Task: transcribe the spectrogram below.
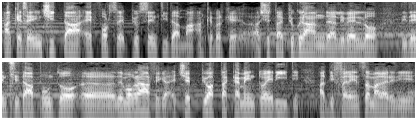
anche se in città è forse più sentita, ma anche perché la città è più grande a livello di densità appunto eh, demografica e c'è più attaccamento ai riti, a differenza magari di,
